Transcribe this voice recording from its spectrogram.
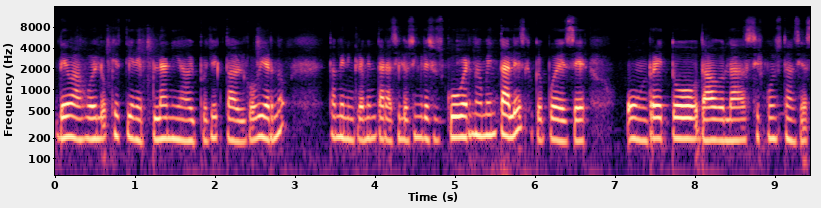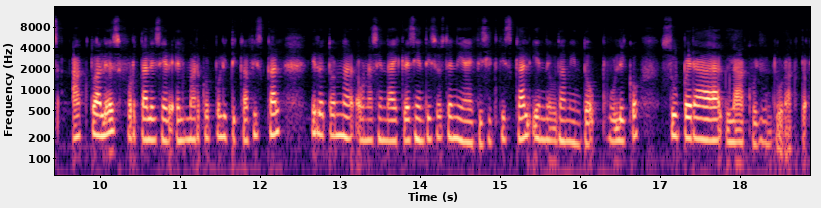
debajo de lo que tiene planeado y proyectado el gobierno. También incrementar así los ingresos gubernamentales, lo que puede ser un reto dado las circunstancias actuales, fortalecer el marco de política fiscal y retornar a una senda de creciente y sostenida déficit fiscal y endeudamiento público superada la coyuntura actual.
